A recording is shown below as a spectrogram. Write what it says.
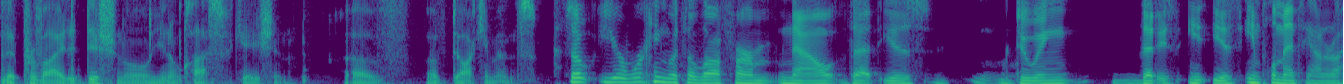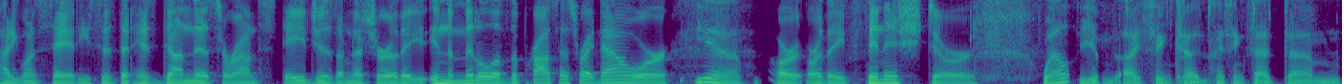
that provide additional, you know, classification of of documents. So you're working with a law firm now that is doing that is is implementing. I don't know how do you want to say it. He says that has done this around stages. I'm not sure. Are they in the middle of the process right now, or yeah, or are they finished? Or well, I think uh, I think that um,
